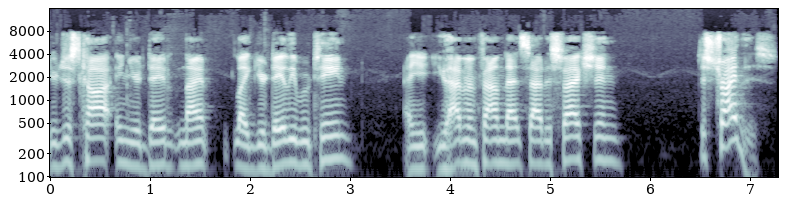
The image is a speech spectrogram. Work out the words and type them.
you're just caught in your day night, like your daily routine, and you, you haven't found that satisfaction, just try this.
